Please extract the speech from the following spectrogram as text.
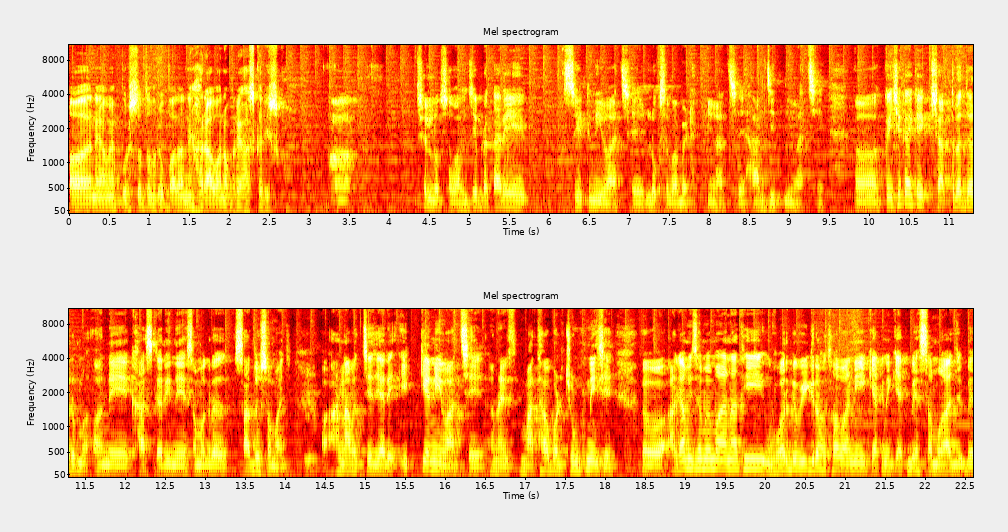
અને અમે પુરુષોત્તમ રૂપાલાને હરાવવાનો પ્રયાસ કરીશું. છેલ્લો સવાલ. જે પ્રકારે સીટની વાત છે લોકસભા બેઠકની વાત છે હાર જીતની વાત છે. કહી શકાય કે ક્ષાત્ર ધર્મ અને ખાસ કરીને સમગ્ર સાધુ સમાજ આના વચ્ચે જ્યારે એક્યની વાત છે અને માથા ઉપર ચૂંટણી છે તો આગામી સમયમાં આનાથી વર્ગ વિગ્રહ થવાની ક્યાંક ને ક્યાંક બે સમાજ બે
